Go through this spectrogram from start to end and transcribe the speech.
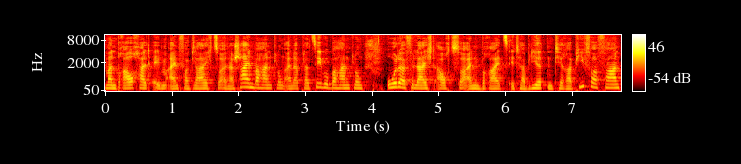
Man braucht halt eben einen Vergleich zu einer Scheinbehandlung, einer Placebo-Behandlung oder vielleicht auch zu einem bereits etablierten Therapieverfahren.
